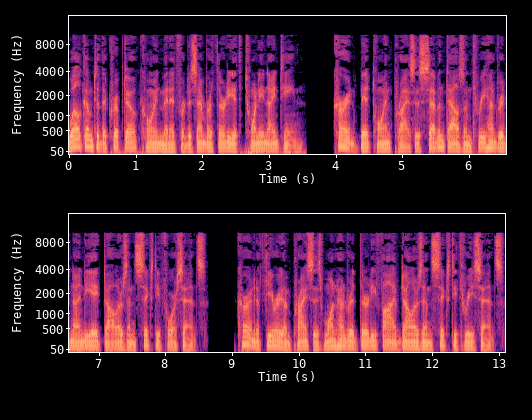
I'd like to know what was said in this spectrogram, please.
Welcome to the Crypto Coin Minute for December 30, 2019. Current Bitcoin price is $7,398.64. Current Ethereum price is $135.63.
